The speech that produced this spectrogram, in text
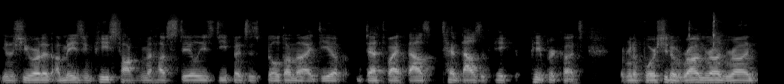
you know, she wrote an amazing piece talking about how Staley's defense is built on the idea of death by a thousand, 10,000 paper, cuts. We're going to force you to run, run, run.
